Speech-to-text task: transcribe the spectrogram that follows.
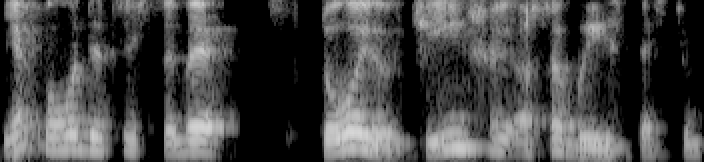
як поводити себе з тою чи іншою особистостю.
